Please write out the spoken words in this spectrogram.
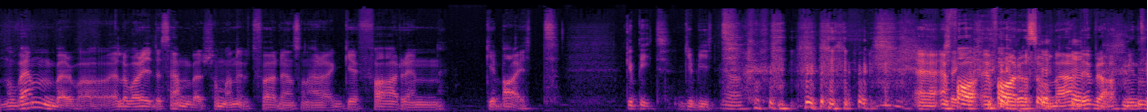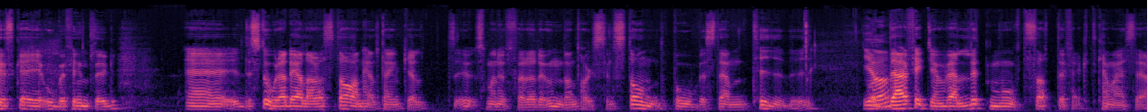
november va? eller var det i december som man utförde en sån här Gefahren Gebeit. Gebit. Gebit. Ja. Eh, en, fa, en farozon, nej, det är bra. Min tyska är obefintlig. Eh, det stora delar av stan helt enkelt eh, som man utfärdade undantagstillstånd på obestämd tid i. Ja. Och där fick det en väldigt motsatt effekt kan man ju säga.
